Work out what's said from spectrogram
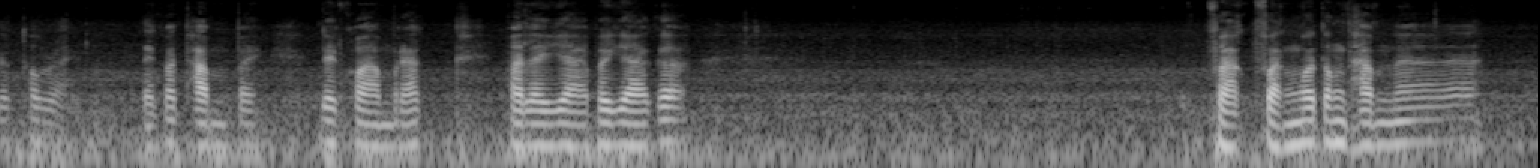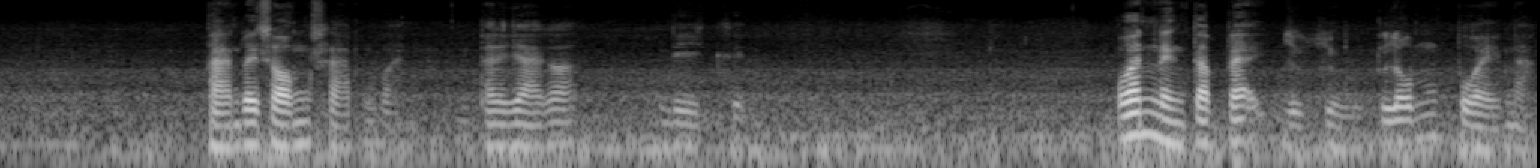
สักเท่าไหร่ แต่ก็ทำไปด้วยความรักภรรยาภรรยาก็ ฝากฝังว่าต้องทำนะ ผ่านไปสองสามวันภรรยาก็ดีขึ้น วันหนึ่งตาแปะอยู่ๆล้มป่วยหนัก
